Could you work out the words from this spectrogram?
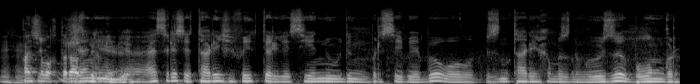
қаншалықты рас иә. ә, әсіресе тарихи фейктерге сенудің бір себебі ол біздің тарихымыздың өзі бұлыңғыр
